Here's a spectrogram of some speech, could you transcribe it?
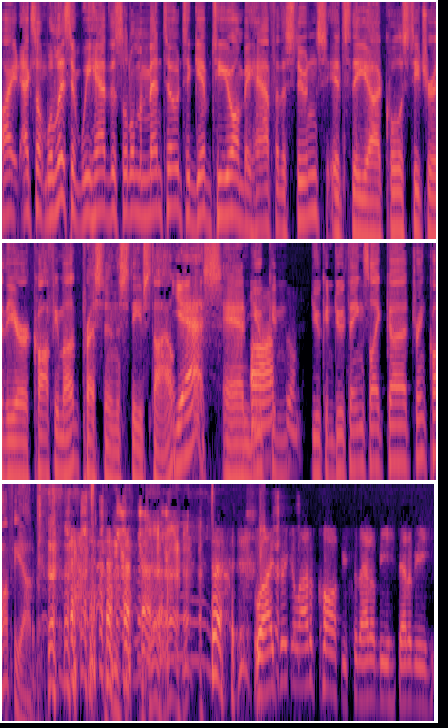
All right, excellent. Well, listen, we have this little memento to give to you on behalf of the students. It's the uh, coolest teacher of the year coffee mug, Preston and Steve style. Yes, and you Awesome. can you can do things like uh, drink coffee out of it. well, I drink a lot of coffee, so that'll be that'll be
